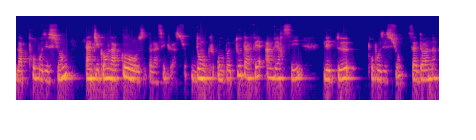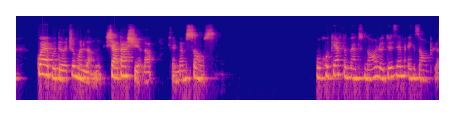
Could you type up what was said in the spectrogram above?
la proposition indiquant la cause de la situation. Donc, on peut tout à fait inverser les deux propositions. Ça donne 怪不得这么冷，下大雪了. C'est le même sens. On regarde maintenant le deuxième exemple.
